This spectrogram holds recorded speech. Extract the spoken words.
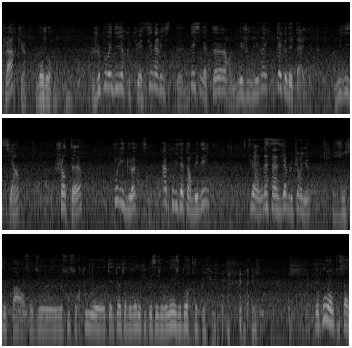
Clark. Bonjour. Je pourrais dire que tu es scénariste, dessinateur, mais j'oublierai quelques détails. Musicien, chanteur, polyglotte, improvisateur BD, tu es un insatiable curieux. Je sais pas en fait, je suis surtout euh, quelqu'un qui a besoin d'occuper ses journées, je dors très peu. Donc non, non, tout ça,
